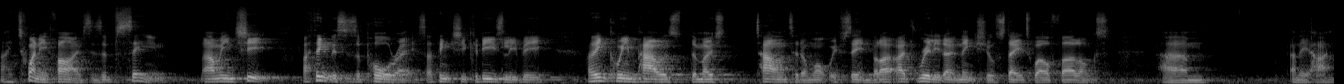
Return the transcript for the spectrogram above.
I mean, 25 is obscene. I mean, she, I think this is a poor race. I think she could easily be, I think Queen Power's the most talented on what we've seen, but I, I really don't think she'll stay 12 furlongs. Um, and he had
